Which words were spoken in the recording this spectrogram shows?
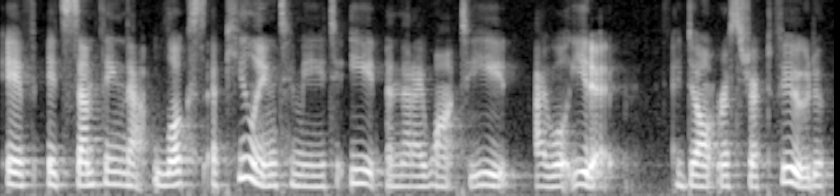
if it's something that looks appealing to me to eat and that I want to eat, I will eat it. I don't restrict food.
